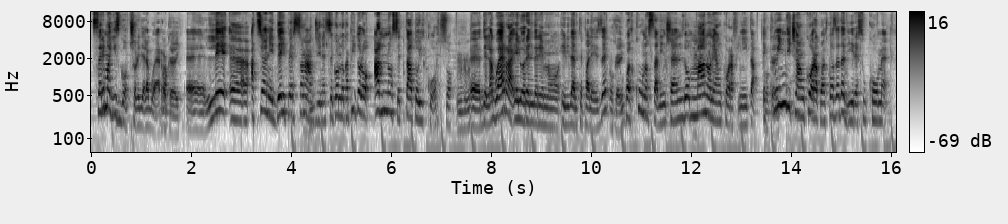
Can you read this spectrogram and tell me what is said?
saremo agli sgoccioli della guerra. Ok. Eh, le eh, azioni dei personaggi nel secondo capitolo hanno settato il corso Mhm. eh, della guerra e lo renderemo evidente palese. Ok. Qualcuno sta vincendo, ma non è ancora finita. E Ok. quindi c'è ancora qualcosa da dire su come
